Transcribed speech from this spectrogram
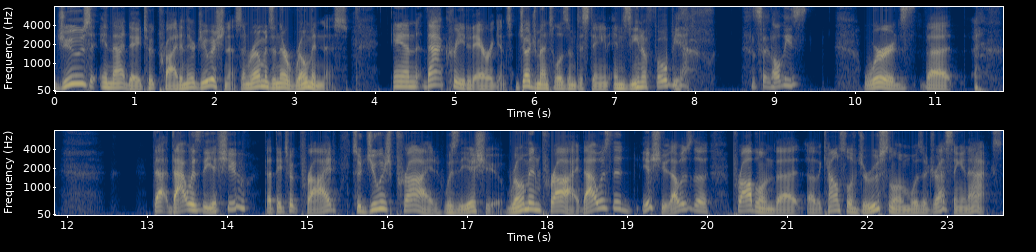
Jews in that day took pride in their Jewishness, and Romans in their Romanness. And that created arrogance, judgmentalism, disdain, and xenophobia. so all these words that that that was the issue that they took pride. So Jewish pride was the issue. Roman pride, that was the issue. That was the problem that uh, the Council of Jerusalem was addressing in Acts.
